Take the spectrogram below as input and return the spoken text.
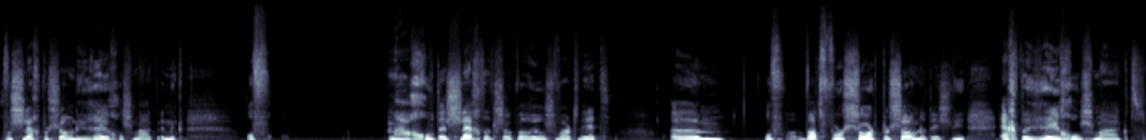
of een slecht persoon die regels maakt. En ik, of, nou goed en slecht, dat is ook wel heel zwart-wit. Ehm, of wat voor soort persoon dat is die echte regels maakt.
